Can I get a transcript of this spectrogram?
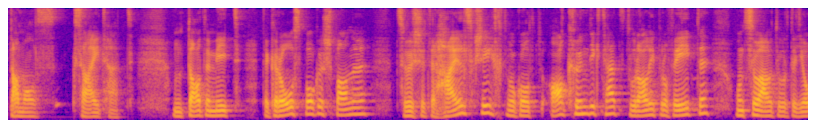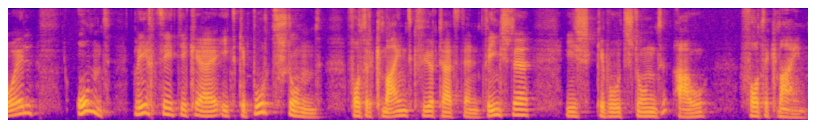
damals gesagt hat. Und damit den Grossbogen spannen zwischen der Heilsgeschichte, wo Gott angekündigt hat durch alle Propheten und so auch durch den Joel, und gleichzeitig äh, in die Geburtsstunde von der Gemeinde geführt hat. Denn Pfingsten ist Geburtsstunde auch von der Gemeinde.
